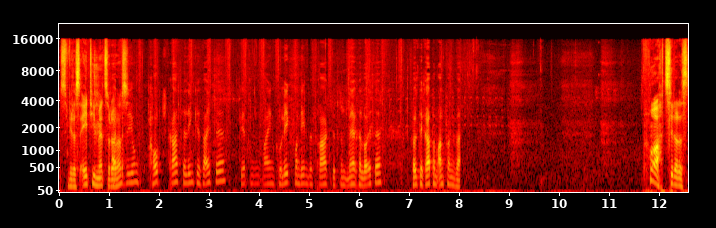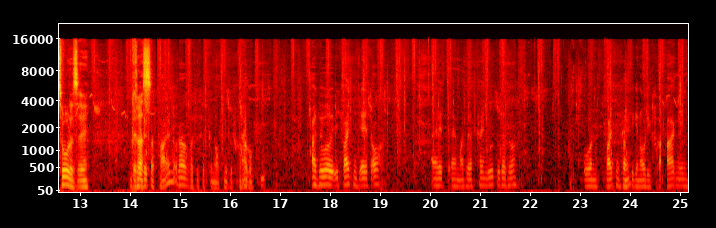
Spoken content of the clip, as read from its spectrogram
Sind wir das A-Team jetzt, oder was? Also Jungs, Hauptstraße, linke Seite, wird mein Kollege von denen befragt, das sind mehrere Leute, sollte gerade am Anfang sein. Boah, Zitter des Todes, ey. Krass. wird jetzt überfallen oder was ist das genau für eine Befragung? Also ich weiß nicht, er ist auch, er ist, ähm, also er hat kein Loot oder so. Und ich weiß nicht, was Okay. die genau die Fragen ihn,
